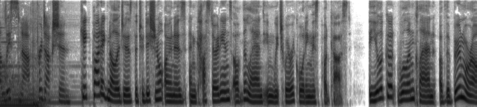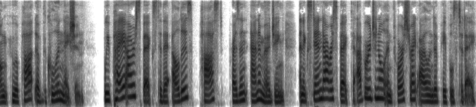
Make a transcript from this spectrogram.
A listener production. KickPod acknowledges the traditional owners and custodians of the land in which we're recording this podcast, the Yalukit Willam clan of the Boonwurrung, who are part of the Kulin Nation. We pay our respects to their elders, past, present, and emerging, and extend our respect to Aboriginal and Torres Strait Islander peoples today.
